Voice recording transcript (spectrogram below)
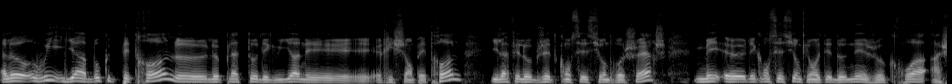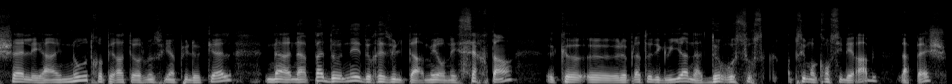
Alors oui, il y a beaucoup de pétrole. Euh, le plateau des Guyanes est riche en pétrole. Il a fait l'objet de concessions de recherche, mais les concessions qui ont été données, je crois, à Shell et à un autre opérateur, je ne me souviens plus lequel, n'a pas donné de résultat. Mais on est certain que euh, le plateau des Guyanes a deux ressources absolument considérables. La pêche,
